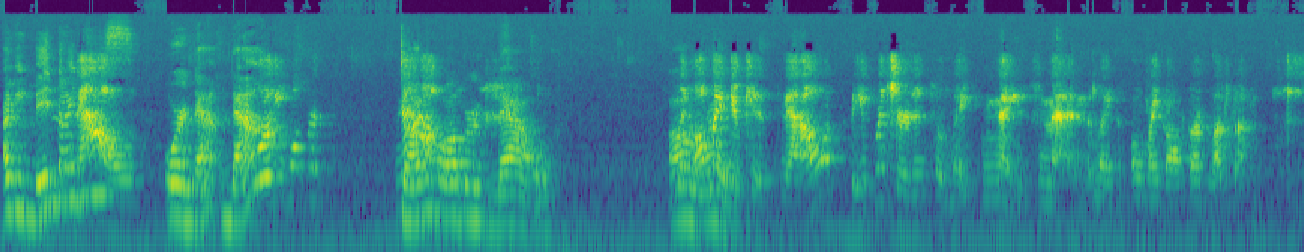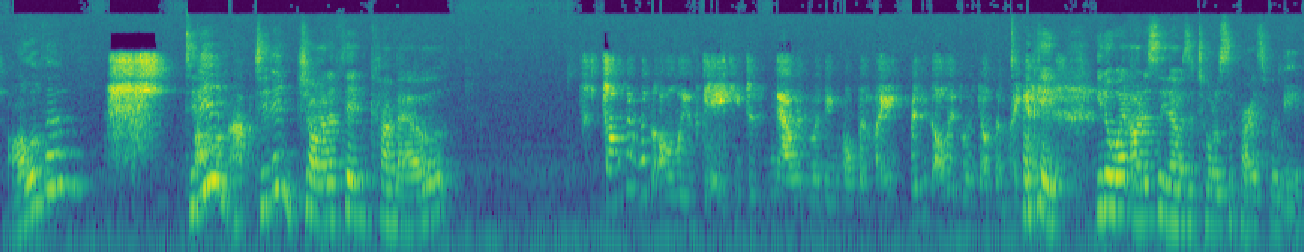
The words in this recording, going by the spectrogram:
I mean, mid 90s? Now, Or now? Now? Donnie Wahlberg. Donnie now. Wahlberg now. Like all my new kids now, they've matured into like nice men. Like, oh my god, God bless them. All of them? All of Didn't, them. didn't Jonathan come out? Always gay. He just now is living openly, but he's always lived openly. gay. Okay, you know what? Honestly, that was a total surprise for me.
